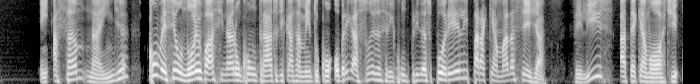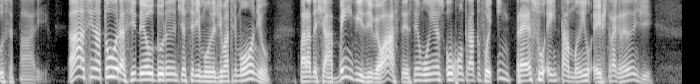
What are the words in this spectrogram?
em Assam, na Índia, convenceu o noivo a assinar um contrato de casamento com obrigações a serem cumpridas por ele para que a amada seja feliz até que a morte o separe. A assinatura se deu durante a cerimônia de matrimônio. Para deixar bem visível às testemunhas, o contrato foi impresso em tamanho extra grande.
